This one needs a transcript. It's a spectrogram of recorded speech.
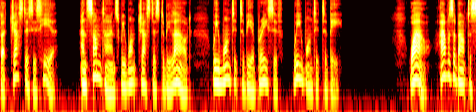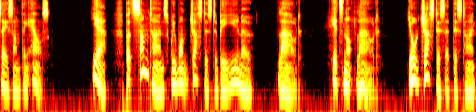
But justice is here, and sometimes we want justice to be loud, we want it to be abrasive, we want it to be. Wow, I was about to say something else. Yeah, but sometimes we want justice to be, you know, loud. It's not loud. Your justice at this time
